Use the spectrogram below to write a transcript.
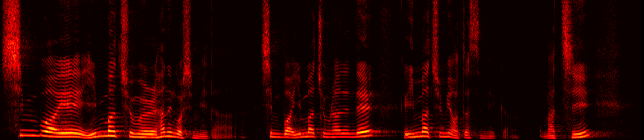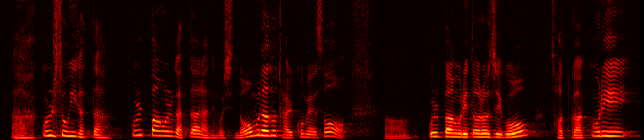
신부와의 입맞춤을 하는 것입니다. 신부와 입맞춤을 하는데 그 입맞춤이 어떻습니까? 마치 아, 꿀송이 같다. 꿀방울 같다라는 것이 너무나도 달콤해서 어, 꿀방울이 떨어지고 젖과 꿀이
